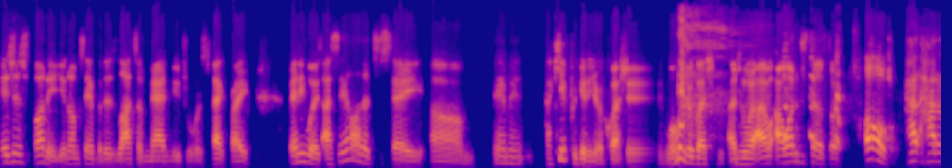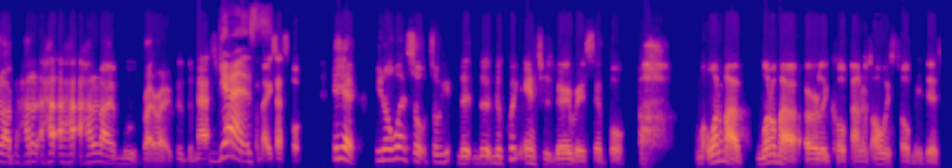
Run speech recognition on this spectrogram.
it's just funny, you know what I'm saying? But there's lots of mad mutual respect, right? But anyways, I say all that to say, um, damn it, I keep forgetting your question. What was your question? I just want, I, I wanted to tell a story. Oh, how, how did I how did how, how did I move? Right, right, because the master Yes. I'm accessible. Yeah, yeah. You know what? So so the, the, the quick answer is very very simple. Oh, one of my one of my early co-founders always told me this.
